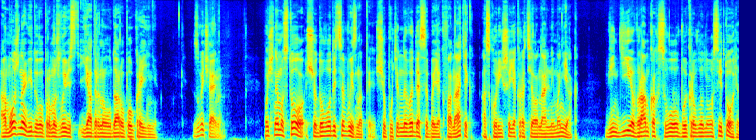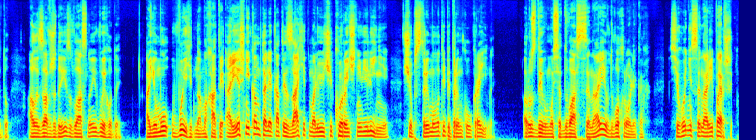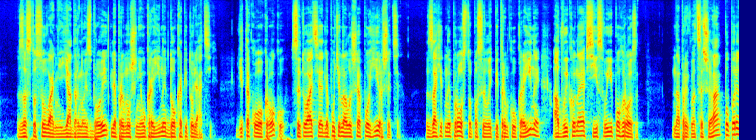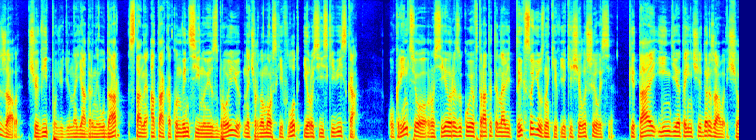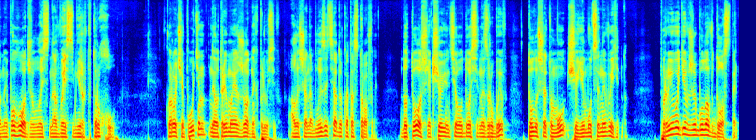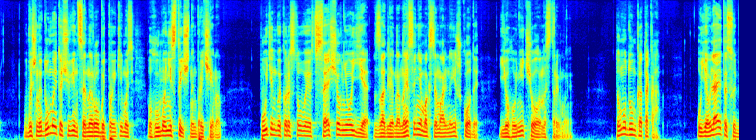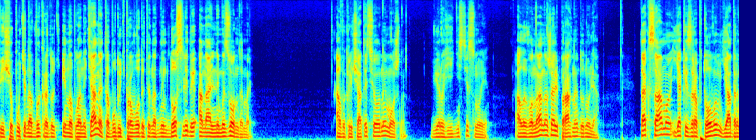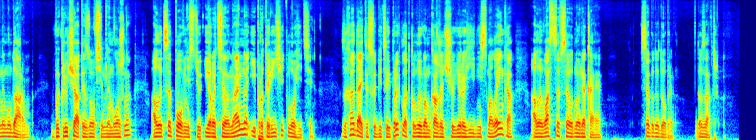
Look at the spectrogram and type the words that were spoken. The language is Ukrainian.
А можна відео про можливість ядерного удару по Україні? Звичайно. Почнемо з того, що доводиться визнати, що Путін не веде себе як фанатік, а скоріше як раціональний маньяк. Він діє в рамках свого викривленого світогляду, але завжди з власної вигоди. А йому вигідно махати арешникам та лякати захід, малюючи коричневі лінії, щоб стримувати підтримку України. Роздивимося два сценарії в двох роликах. Сьогодні сценарій перший застосування ядерної зброї для примушення України до капітуляції. Від такого кроку ситуація для Путіна лише погіршиться. Захід не просто посилить підтримку України, а виконає всі свої погрози. Наприклад, США попереджали, що відповіддю на ядерний удар стане атака конвенційною зброєю на Чорноморський флот і російські війська. Окрім цього, Росія ризикує втратити навіть тих союзників, які ще лишилися Китай, Індія та інші держави, що не погоджувались на весь мір в труху. Коротше, Путін не отримує жодних плюсів, а лише наблизиться до катастрофи. До того ж, якщо він цього досі не зробив, то лише тому, що йому це не вигідно. Приводів вже було вдосталь. Ви ж не думаєте, що він це не робить по якимось гуманістичним причинам? Путін використовує все, що в нього є, задля нанесення максимальної шкоди. Його нічого не стримує. Тому думка така: уявляєте собі, що Путіна викрадуть інопланетяни та будуть проводити над ним досліди анальними зондами. А виключати цього не можна. Вірогідність існує. Але вона, на жаль, прагне до нуля. Так само, як і з раптовим ядерним ударом. Виключати зовсім не можна, але це повністю ірраціонально і протирічить логіці. Згадайте собі цей приклад, коли вам кажуть, що вірогідність маленька, але вас це все одно лякає. Все буде добре. До завтра.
